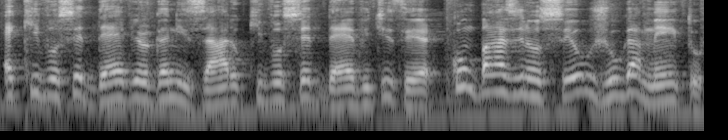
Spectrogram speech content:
é que você deve organizar o que você deve dizer, com base no seu julgamento.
